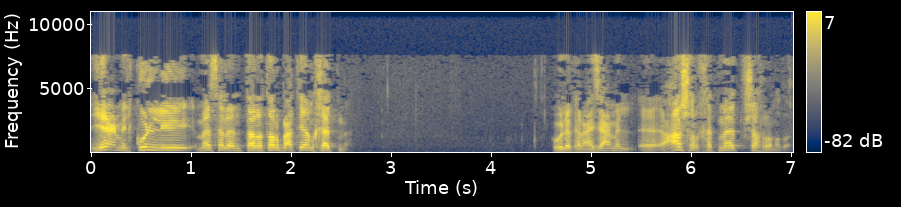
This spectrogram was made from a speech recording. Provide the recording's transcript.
يعمل كل مثلا ثلاث أربع أيام ختمة. يقول لك أنا عايز أعمل عشر ختمات في شهر رمضان.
